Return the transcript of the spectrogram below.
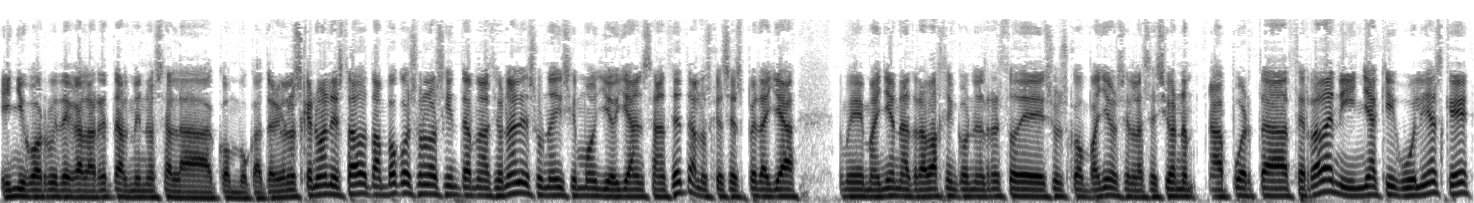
Íñigo Ruiz de Galarreta al menos a la convocatoria. Los que no han estado tampoco son los internacionales, Unai Simón y Jan Sanceta, los que se espera ya eh, mañana trabajen con el resto de sus compañeros en la sesión a puerta cerrada, ni Iñaki Williams, que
